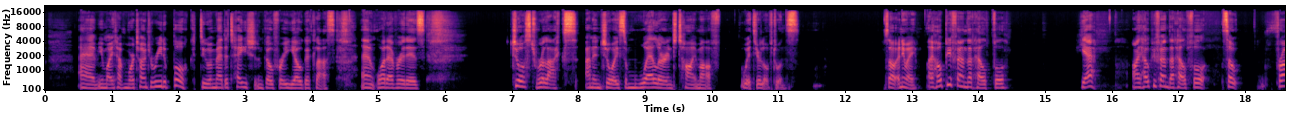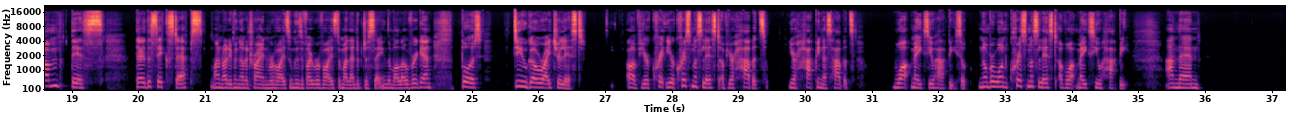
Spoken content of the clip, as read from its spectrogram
Um, you might have more time to read a book, do a meditation, go for a yoga class, um, whatever it is. Just relax and enjoy some well earned time off with your loved ones. So, anyway, I hope you found that helpful. Yeah, I hope you found that helpful. So, from this, they're the six steps. I'm not even going to try and revise them because if I revise them, I'll end up just saying them all over again. But do go write your list of your your Christmas list of your habits, your happiness habits. What makes you happy? So, number one, Christmas list of what makes you happy, and then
